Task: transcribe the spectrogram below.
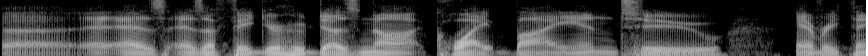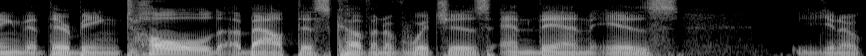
uh, as as a figure who does not quite buy into everything that they're being told about this coven of witches, and then is you know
